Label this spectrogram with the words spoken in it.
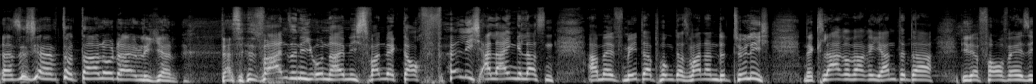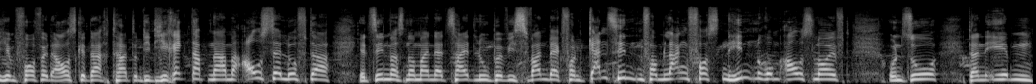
Das ist ja total unheimlich, Jan. Das ist wahnsinnig unheimlich. Swanbeck da auch völlig alleingelassen am Elfmeterpunkt. Das war dann natürlich eine klare Variante da, die der VfL sich im Vorfeld ausgedacht hat. Und die Direktabnahme aus der Luft da. Jetzt sehen wir es nochmal in der Zeitlupe, wie Swanberg von ganz hinten, vom langen Pfosten hintenrum ausläuft und so dann eben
